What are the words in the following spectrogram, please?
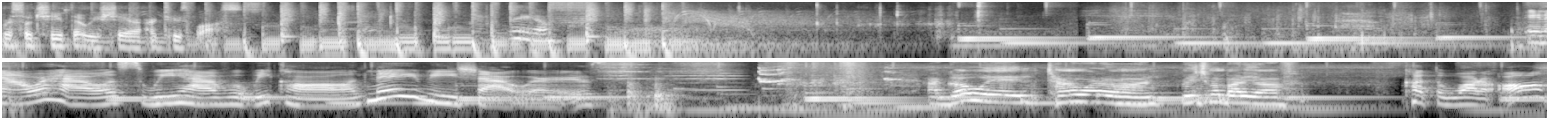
We're so cheap that we share our tooth floss. There you go. In our house, we have what we call Navy showers. I go in, turn water on, rinse my body off. Cut the water off,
